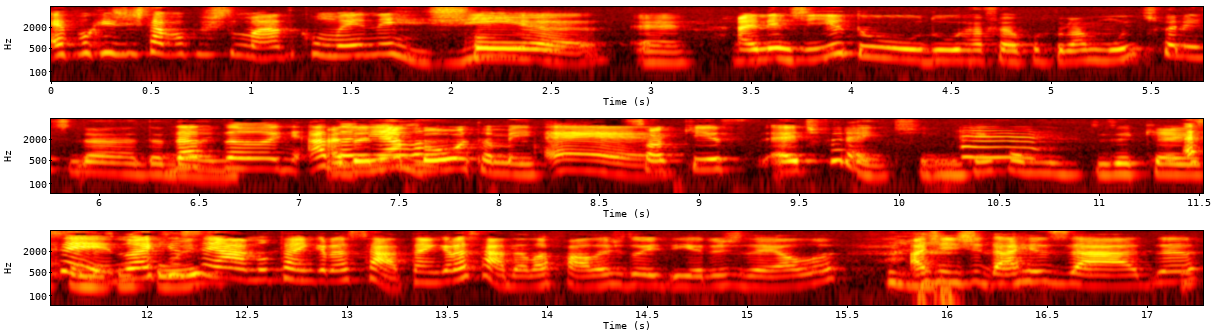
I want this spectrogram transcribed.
É porque a gente tava acostumado com uma energia É. A energia do, do Rafael Portugal é muito diferente da, da, da Dani. Dani. A, A, Dani Daniela é boa também. é. Só que é diferente. Não tem como dizer que é Assim, a não é que coisa. assim, ah, não tá engraçado. Tá engraçado. Ela fala as doideiras dela, a gente dá risada.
